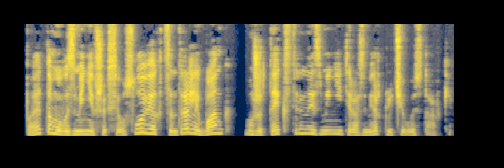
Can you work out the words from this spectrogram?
Поэтому в изменившихся условиях Центральный банк может экстренно изменить размер ключевой ставки.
